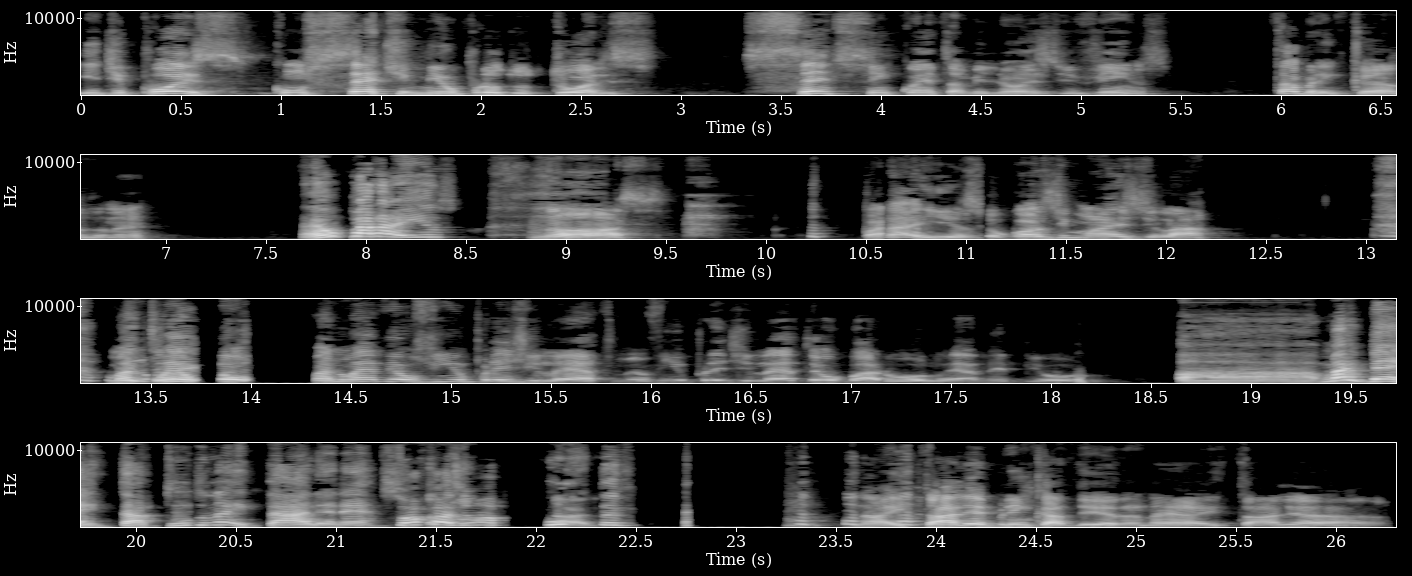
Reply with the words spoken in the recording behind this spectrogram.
E depois, com 7 mil produtores, 150 milhões de vinhos, tá brincando, né? É um paraíso. Nossa, paraíso. Eu gosto demais de lá. Mas não, é meu, mas não é meu vinho predileto. Meu vinho predileto é o Barolo, é a Nebbiolo. Ah, mas bem, tá tudo na Itália, né? Só tá fazer uma puta. Não, a Itália é brincadeira, né? A Itália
